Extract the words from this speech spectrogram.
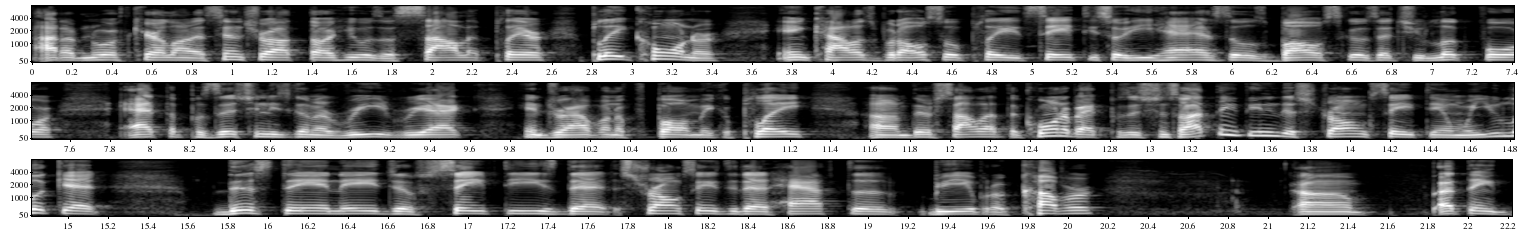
out of North Carolina Central. I thought he was a solid player. Played corner in college, but also played safety. So he has those ball skills that you look for at the position. He's going to read, react, and drive on the football, make a play. Um, they're solid at the cornerback position. So I think they need a strong safety. And when you look at this day and age of safeties that strong safety that have to be able to cover, um, I think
